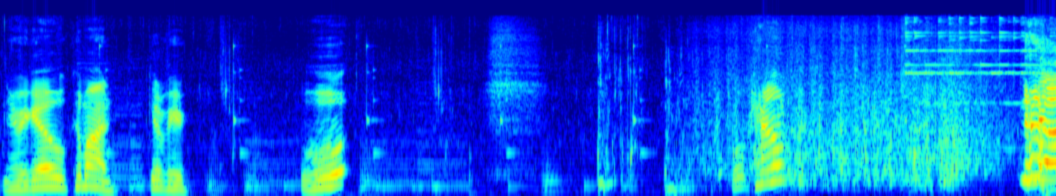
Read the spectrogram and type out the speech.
There we go. Come on. Get over here. Whoa. Whoa, count. No!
